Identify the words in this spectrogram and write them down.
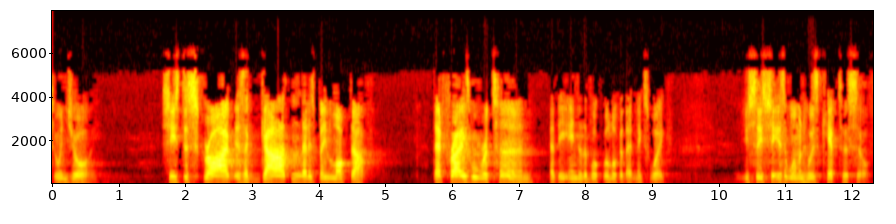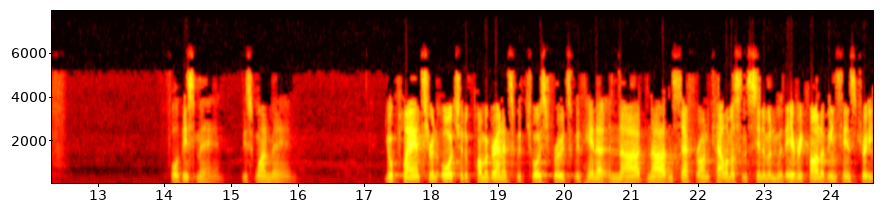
to enjoy. She's described as a garden that has been locked up. That phrase will return at the end of the book. We'll look at that next week. You see, she is a woman who has kept herself for this man, this one man. Your plants are an orchard of pomegranates with choice fruits, with henna and nard, nard and saffron, calamus and cinnamon, with every kind of incense tree.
